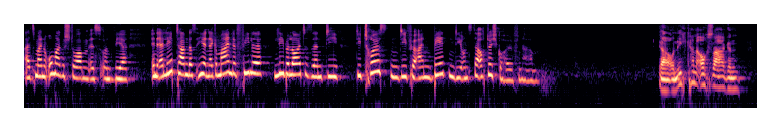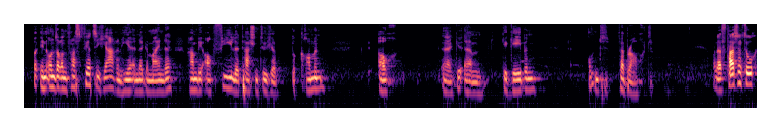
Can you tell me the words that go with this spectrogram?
als meine Oma gestorben ist und wir erlebt haben, dass hier in der Gemeinde viele liebe Leute sind, die, die trösten, die für einen beten, die uns da auch durchgeholfen haben. Ja, und ich kann auch sagen, in unseren fast 40 Jahren hier in der Gemeinde haben wir auch viele Taschentücher bekommen, auch äh, ge, ähm, gegeben und verbraucht. Und das Taschentuch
